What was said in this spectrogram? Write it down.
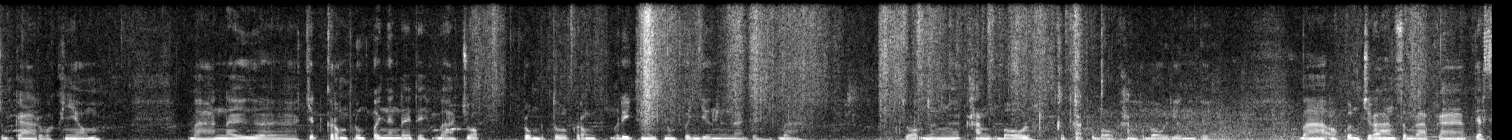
ចំការរបស់ខ្ញុំបាទនៅចិត្តក្រុងភ្នំពេញហ្នឹងដែរទេ បាទជាប់ព្រំបន្ទល់ក្រុងរាជធានីភ្នំពេញយើងហ្នឹងដែរទេបាទ ជាប់នឹងខណ្ឌកបូលសង្កាត់កបូលខណ្ឌកបូលយើងហ្នឹងទេបាទអរគុណច្រើនសម្រាប់ការទស្ស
